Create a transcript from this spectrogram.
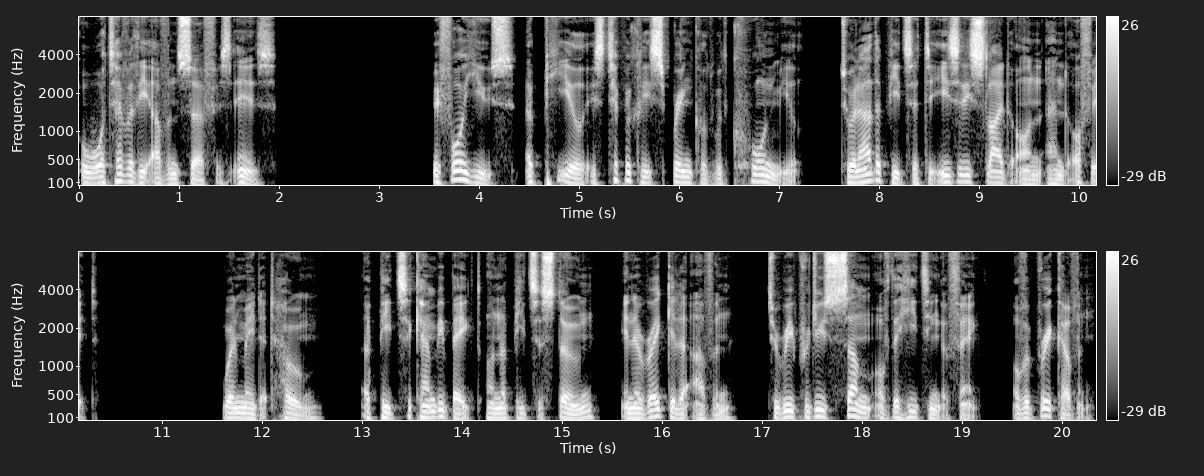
or whatever the oven surface is. Before use, a peel is typically sprinkled with cornmeal to allow the pizza to easily slide on and off it. When made at home, a pizza can be baked on a pizza stone in a regular oven to reproduce some of the heating effect of a brick oven.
